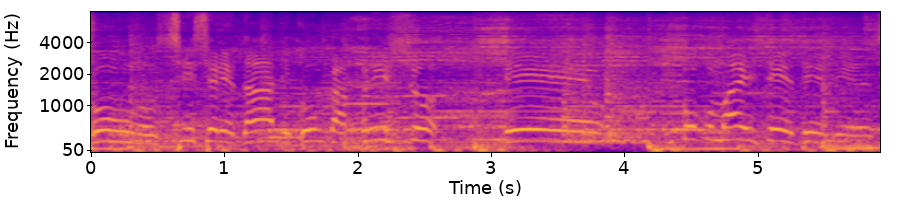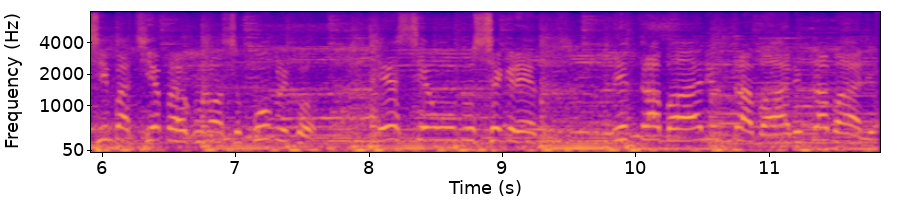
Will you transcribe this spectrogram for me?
com sinceridade, com capricho e um pouco mais de, de- de simpatia para o nosso público. Esse é um dos segredos. E trabalho, trabalho, trabalho.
